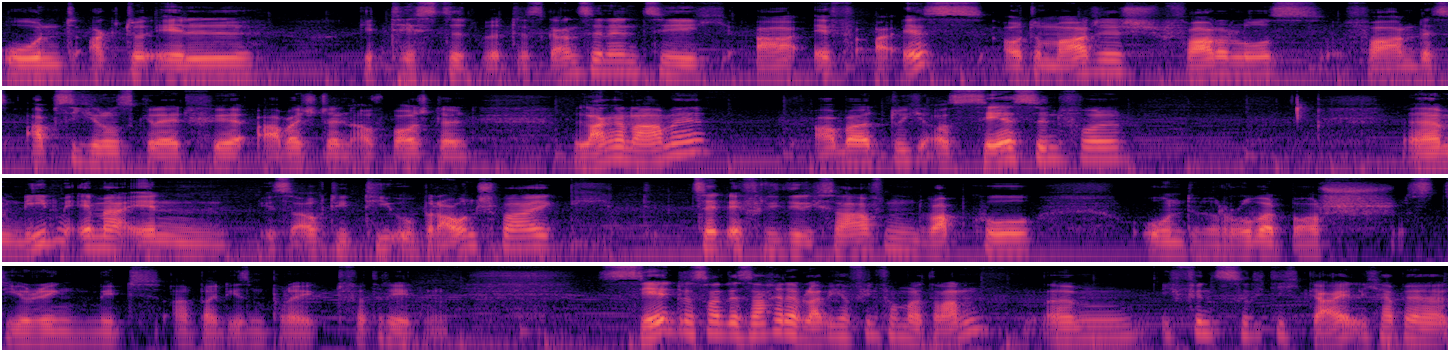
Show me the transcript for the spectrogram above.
und aktuell getestet wird. Das Ganze nennt sich AFAS, automatisch fahrerlos fahrendes Absicherungsgerät für Arbeitsstellen auf Baustellen. Langer Name, aber durchaus sehr sinnvoll. Ähm, neben MAN ist auch die TU Braunschweig, ZF Friedrichshafen, WAPCO und Robert Bosch Steering mit bei diesem Projekt vertreten. Sehr interessante Sache, da bleibe ich auf jeden Fall mal dran. Ähm, ich finde es richtig geil. Ich habe ja,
